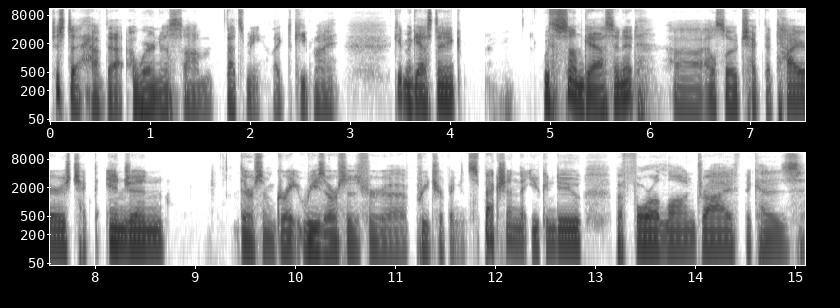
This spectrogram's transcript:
just to have that awareness, um, that's me. like to keep my keep my gas tank with some gas in it. Uh, also, check the tires, check the engine. There are some great resources for a pre tripping inspection that you can do before a long drive because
